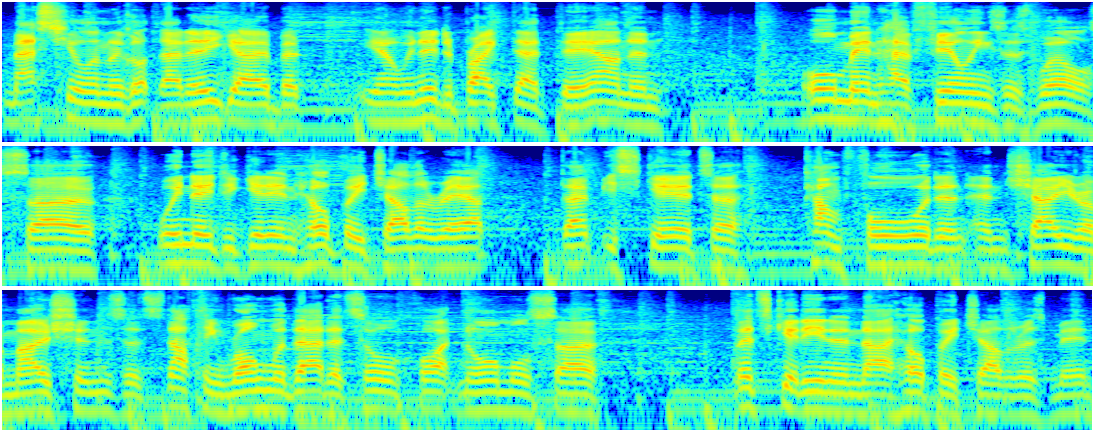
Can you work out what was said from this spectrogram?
masculine and got that ego, but you know, we need to break that down and all men have feelings as well. So we need to get in, help each other out. Don't be scared to come forward and, and show your emotions. There's nothing wrong with that. It's all quite normal. So let's get in and uh, help each other as men.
